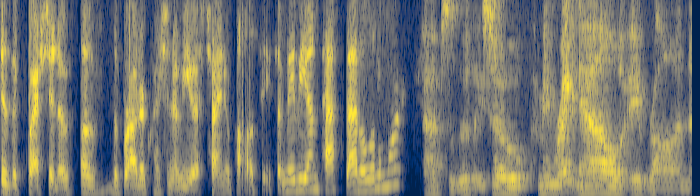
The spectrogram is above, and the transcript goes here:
to the question of, of the broader question of US China policy. So maybe unpack that a little more. Absolutely. So, I mean, right now, Iran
